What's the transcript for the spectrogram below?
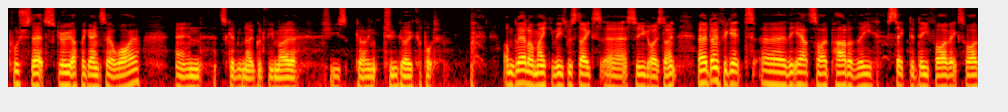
push that screw up against that wire and it's going to be no good for your motor. She's going to go kaput. I'm glad I'm making these mistakes uh, so you guys don't. Uh, don't forget uh, the outside part of the Sector D5X5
